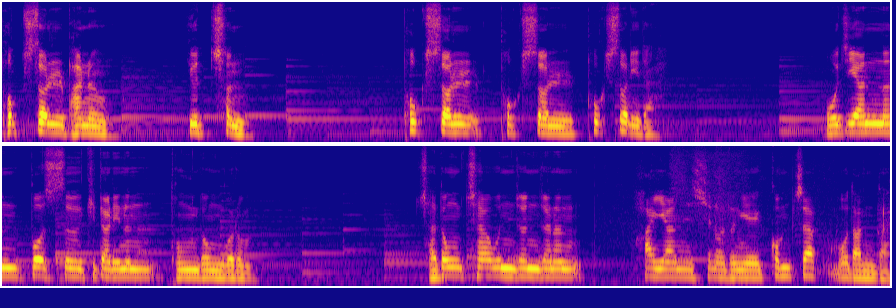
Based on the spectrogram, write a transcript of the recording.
폭설 반응 유천 폭설 폭설 폭설이다. 오지 않는 버스 기다리는 동동걸음 자동차 운전자는 하얀 신호등에 꼼짝 못한다.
